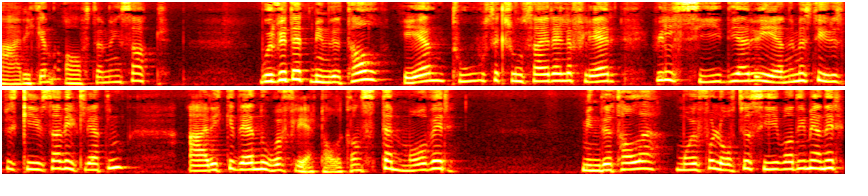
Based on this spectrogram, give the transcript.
er ikke en avstemningssak. Hvorvidt et mindretall, én, to seksjonseiere eller flere, vil si de er uenig med styrets beskrivelse av virkeligheten, er ikke det noe flertallet kan stemme over. Mindretallet må jo få lov til å si hva de mener.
